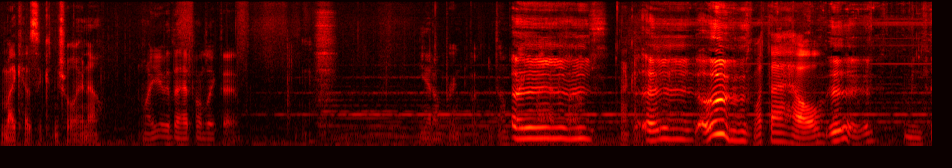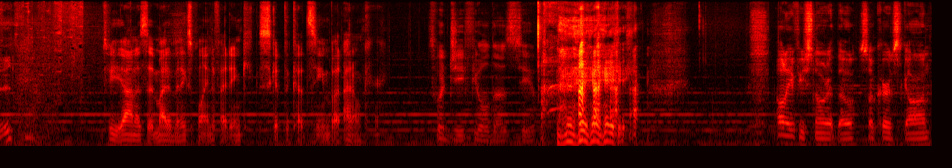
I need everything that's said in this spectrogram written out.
Mike has the controller now. Why are you with the headphones like that? Yeah, don't bring. Don't bring my uh, headphones. Okay. Uh, uh. What the hell? To be honest, it might have been explained if I didn't skip the cutscene, but I don't care. That's what G Fuel does to you. Only if you snort it though. So Kurt's gone.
